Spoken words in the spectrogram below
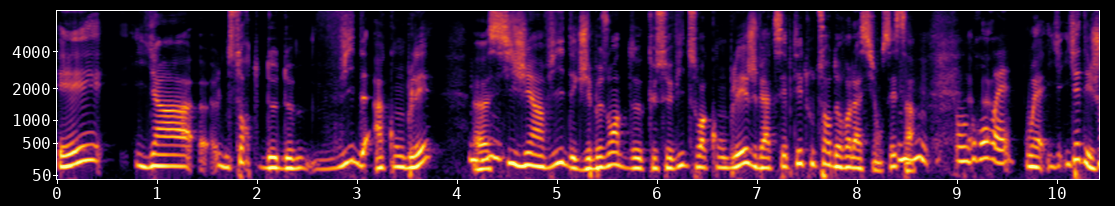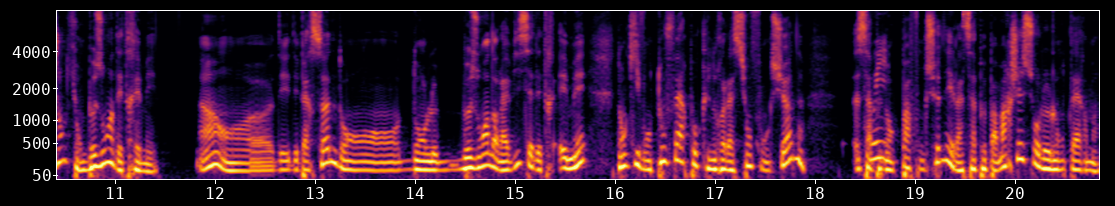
et il y a une sorte de, de vide à combler. Euh, Mhm. Si j'ai un vide et que j'ai besoin de que ce vide soit comblé, je vais accepter toutes sortes de relations. C'est ça. Mhm. En gros, ouais. Ouais, il y, y a des gens qui ont besoin d'être aimés. Hein, euh, des, des personnes dont, dont le besoin dans la vie c'est d'être aimé, donc ils vont tout faire pour qu'une relation fonctionne. Ça Oui. peut donc pas fonctionner là, ça peut pas marcher sur le long terme.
